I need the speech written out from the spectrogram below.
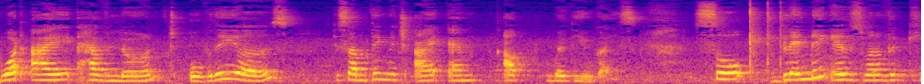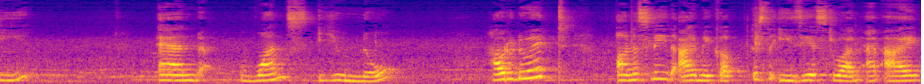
what i have learned over the years is something which i am up with you guys. So blending is one of the key and once you know how to do it honestly the eye makeup is the easiest one. And i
